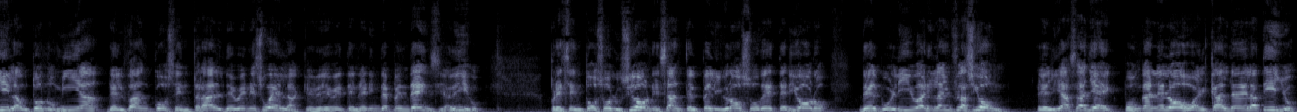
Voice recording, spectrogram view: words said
y la autonomía del Banco Central de Venezuela, que debe tener independencia, dijo. Presentó soluciones ante el peligroso deterioro del Bolívar y la inflación. Elías Ayek, pónganle el ojo, alcalde de Latillo.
